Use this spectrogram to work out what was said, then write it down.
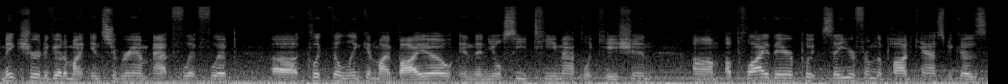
make sure to go to my Instagram at FlipFlip. Uh, click the link in my bio, and then you'll see team application. Um, apply there. Put say you're from the podcast because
